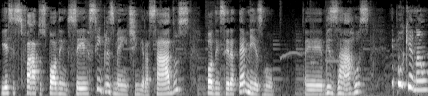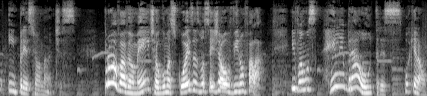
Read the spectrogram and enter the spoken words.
E esses fatos podem ser simplesmente engraçados, podem ser até mesmo é, bizarros e, por que não, impressionantes. Provavelmente algumas coisas vocês já ouviram falar e vamos relembrar outras, por que não?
